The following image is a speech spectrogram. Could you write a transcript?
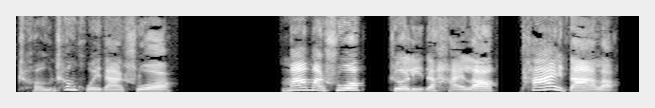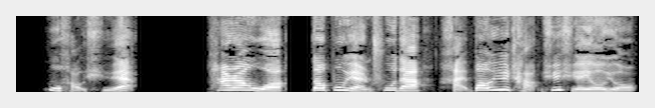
程程回答说：“妈妈说这里的海浪太大了，不好学，她让我到不远处的海豹浴场去学游泳。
